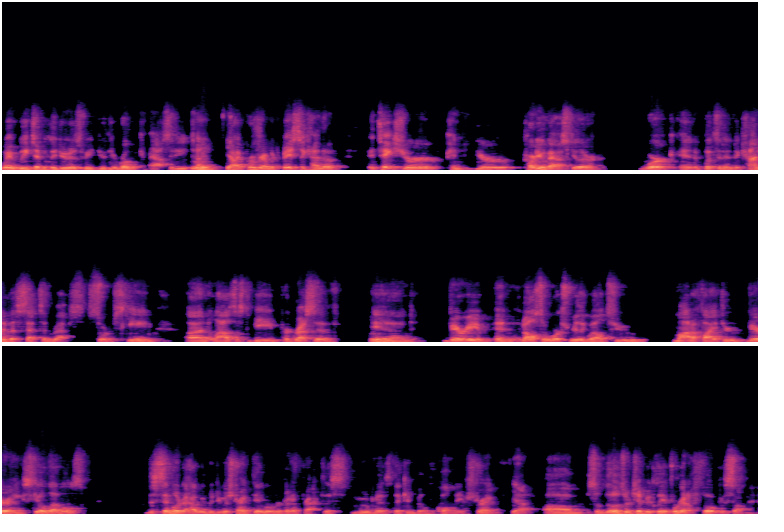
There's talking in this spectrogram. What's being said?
the way we typically do is we do the aerobic capacity type, Mhm, yeah. type program, which basically kind of it takes your your cardiovascular work and it puts it into kind of a sets and reps sort of scheme and allows us to be progressive Mhm. and very and it also works really well to modify through varying skill levels the similar to how we would do a strength day where we're going to practice movements that can build the quality of strength Yeah. um, so those are typically if we're going to focus on it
